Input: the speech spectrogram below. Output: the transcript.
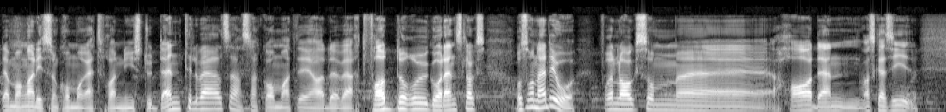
Det er mange av de som kommer rett fra en ny studenttilværelse. Han snakka om at det hadde vært fadderuke og den slags. Og sånn er det jo for en lag som eh, har den, hva skal jeg si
